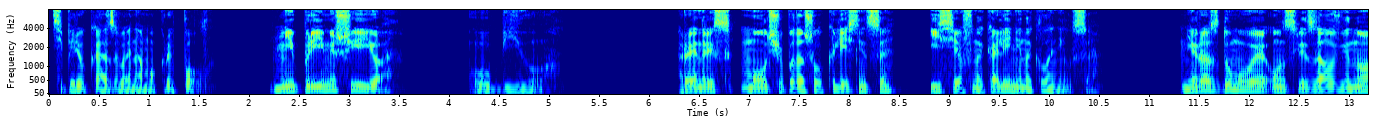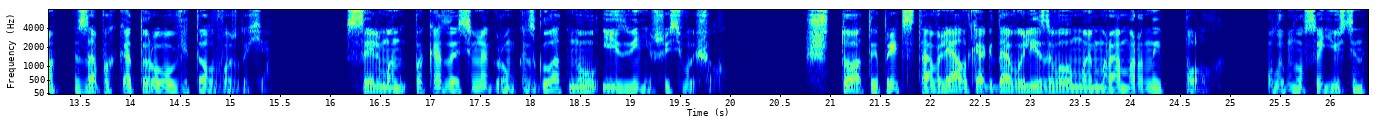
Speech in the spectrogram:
теперь указывая на мокрый пол. «Не примешь ее?» «Убью». Ренрис молча подошел к лестнице и, сев на колени, наклонился. Не раздумывая, он слезал вино, запах которого витал в воздухе. Сельман показательно громко сглотнул и, извинившись, вышел. «Что ты представлял, когда вылизывал мой мраморный пол?» — улыбнулся Юстин,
